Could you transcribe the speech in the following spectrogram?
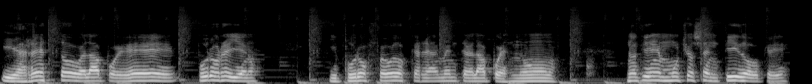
y el resto, ¿verdad? Pues es puro relleno y puros feudos que realmente, ¿verdad? Pues no, no tienen mucho sentido que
